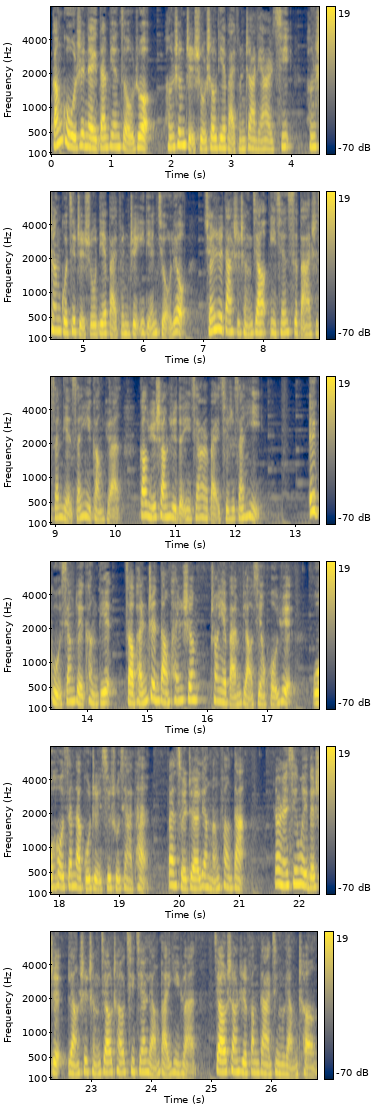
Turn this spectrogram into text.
港股日内单边走弱，恒生指数收跌百分之二点二七，恒生国际指数跌百分之一点九六，全日大市成交一千四百二十三点三亿港元，高于上日的一千二百七十三亿。A 股相对抗跌，早盘震荡攀升，创业板表现活跃。午后三大股指悉数下探，伴随着量能放大。让人欣慰的是，两市成交超七千两百亿元，较上日放大近两成。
